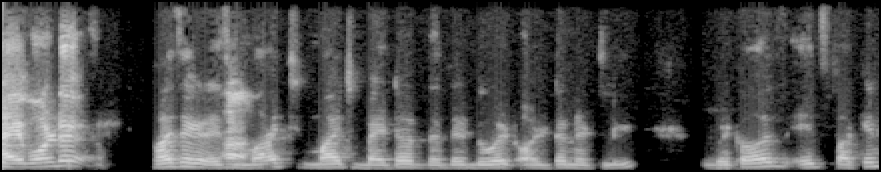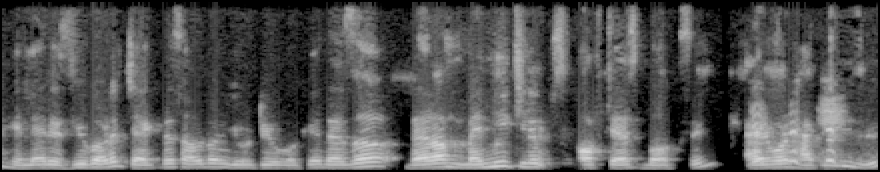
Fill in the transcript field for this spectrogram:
I want to was it's much much better that they do it alternately Because it's fucking hilarious. You gotta check this out on YouTube. Okay, there's a there are many clips of chess boxing, and what happens is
